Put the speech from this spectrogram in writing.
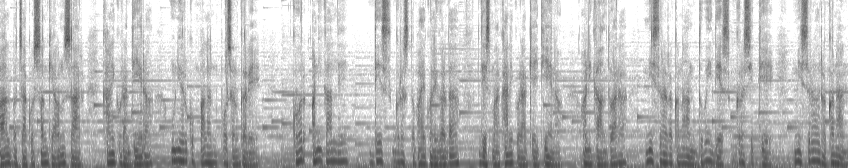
बालबच्चाको सङ्ख्या अनुसार खानेकुरा दिएर उनीहरूको पालन पोषण गरे। घोर अनिकालले देशग्रस्त भएकोले गर्दा देशमा खानेकुरा केही थिएन। अनिकालद्वारा मिश्र र कनान दुवै देश ग्रसित थिए। मिश्र र कनान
